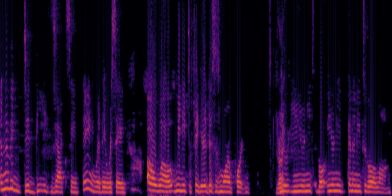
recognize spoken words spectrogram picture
And then they did the exact same thing where they were saying, "Oh well, we need to figure this is more important Right. You, you need to go. You're need, gonna need to go along.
